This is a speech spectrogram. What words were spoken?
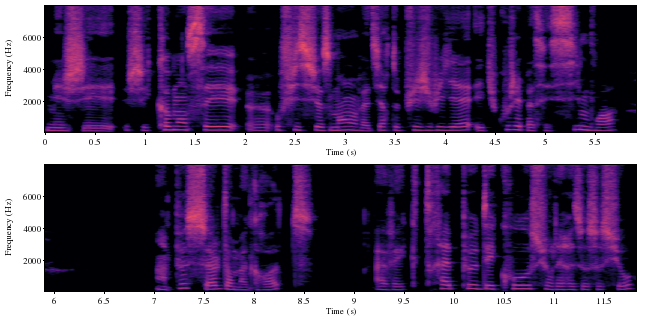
mais j'ai commencé officieusement, on va dire, depuis juillet. Et du coup, j'ai passé six mois un peu seule dans ma grotte, avec très peu d'écho sur les réseaux sociaux.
